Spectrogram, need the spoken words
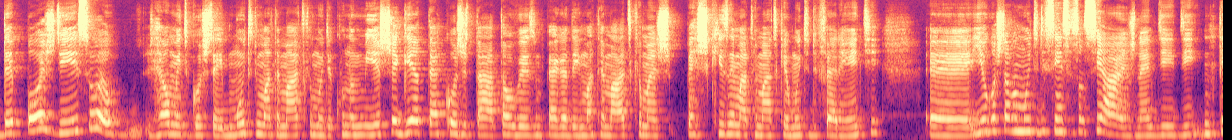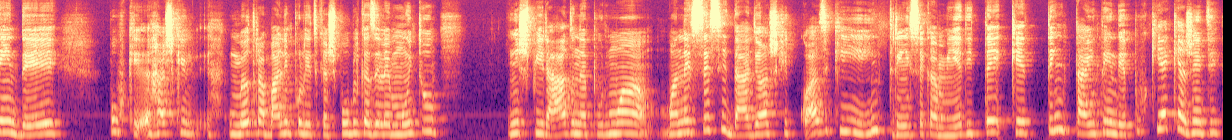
Depois disso, eu realmente gostei muito de matemática, muito de economia. Cheguei até a cogitar talvez um PhD em matemática, mas pesquisa em matemática é muito diferente. É, e eu gostava muito de ciências sociais, né? De, de entender porque acho que o meu trabalho em políticas públicas ele é muito inspirado né, por uma, uma necessidade, eu acho que quase que intrínseca minha, de ter que tentar entender por que é que a gente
